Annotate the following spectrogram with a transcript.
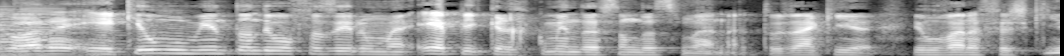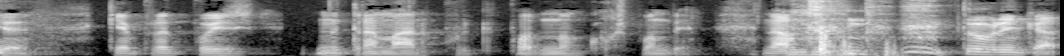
Agora é aquele momento onde eu vou fazer uma épica recomendação da semana. Estou já aqui a elevar a fasquia que é para depois me tramar, porque pode não corresponder. Não, estou a brincar.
